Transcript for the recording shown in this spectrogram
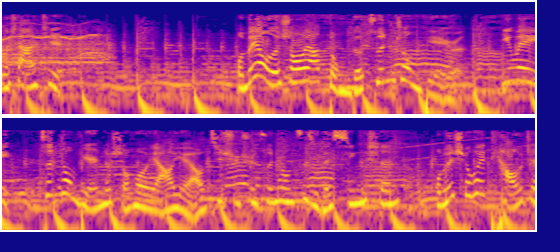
我是阿志。我们有的时候要懂得尊重别人，因为尊重别人的时候，也要也要继续去尊重自己的心声。我们学会调整，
